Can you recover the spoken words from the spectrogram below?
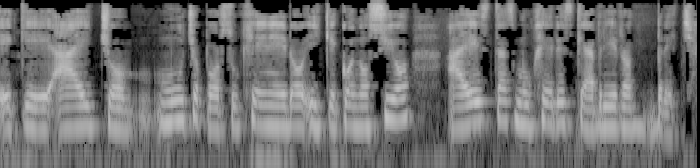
eh, que ha hecho mucho por su género y que conoció a estas mujeres que abrieron brecha.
